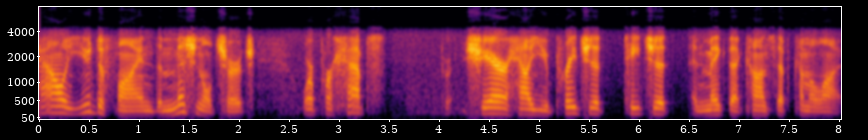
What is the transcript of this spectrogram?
how you define the missional church, or perhaps share how you preach it, teach it, and make that concept come alive?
